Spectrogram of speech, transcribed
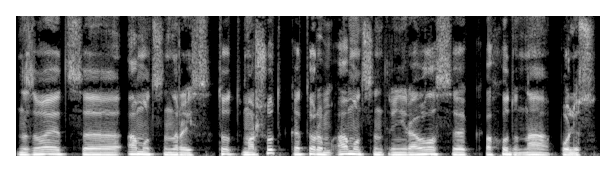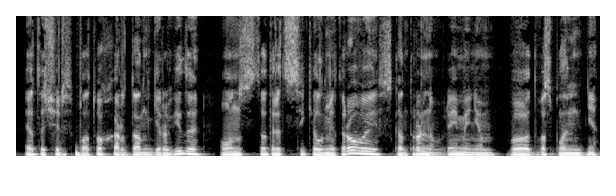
называется Amundsen Race. Тот маршрут, которым Амундсен тренировался к походу на полюс. Это через плато Хардангер-Виды. Он 130-километровый с контрольным временем в 2,5 дня.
